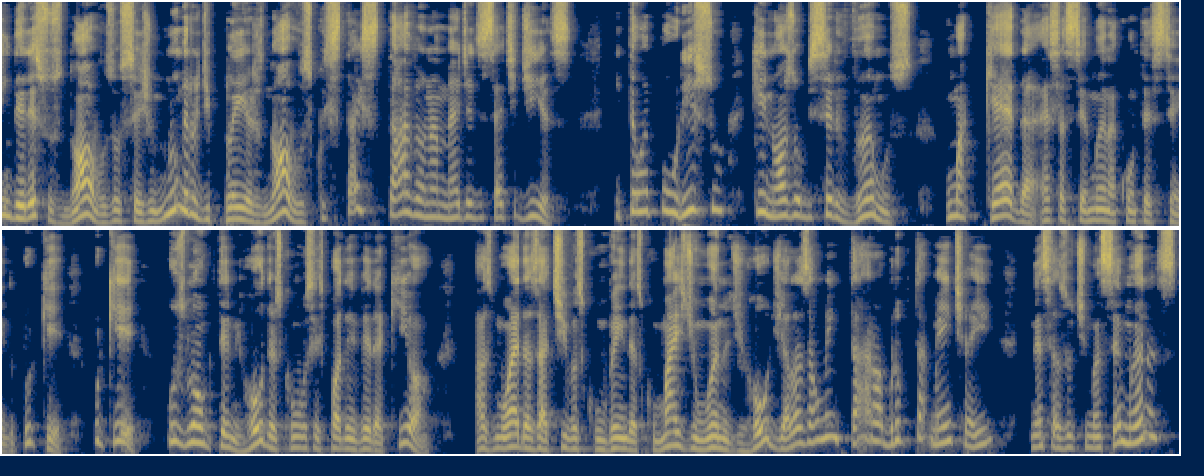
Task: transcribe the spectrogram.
endereços novos, ou seja, o número de players novos, está estável na média de sete dias. Então é por isso que nós observamos uma queda essa semana acontecendo. Por quê? Porque os long term holders, como vocês podem ver aqui, ó, as moedas ativas com vendas com mais de um ano de hold, elas aumentaram abruptamente aí nessas últimas semanas.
